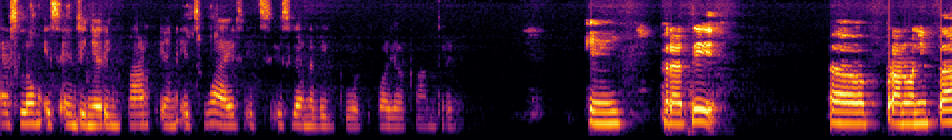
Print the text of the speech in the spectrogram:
as long as engineering part and it's wise it's it's gonna be good for your country. Oke, okay. berarti uh, peran wanita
